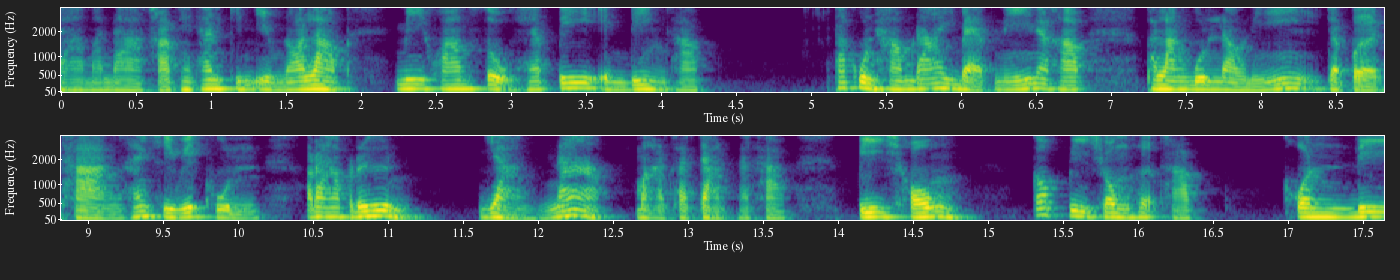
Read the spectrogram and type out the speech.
ดามารดาครับ ให้ท่านกินอิ่มนอนหลับ มีความสุขแฮปปี้เอนดิ้งครับ ถ้าคุณทำได้แบบนี้นะครับ พลังบุญเหล่านี้จะเปิดทางให้ชีวิตคุณ ราบรื่นอย่างน่ามหัศจรรย์นะครับ ปีชงก็ปีชงเหอะครับ คนดี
